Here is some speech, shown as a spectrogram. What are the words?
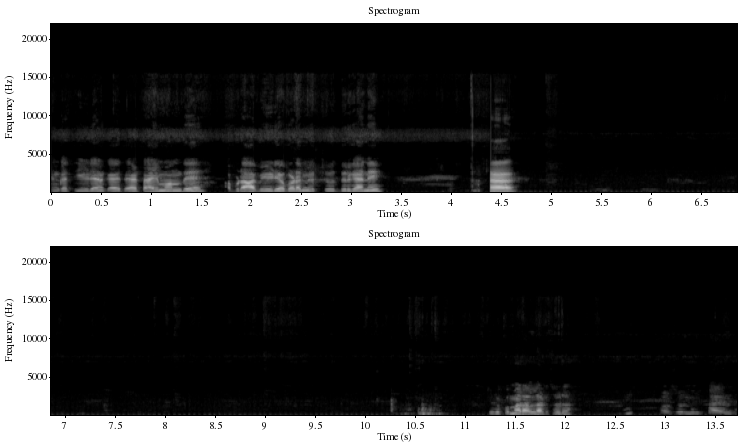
ఇంకా తీయడానికి అయితే టైం ఉంది. అప్పుడు ఆ వీడియో కూడా మీరు చూద్దరు కానీ చూడు కుమార్ అల్లాడు చూడు. చూడు కాయ ఉంది.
